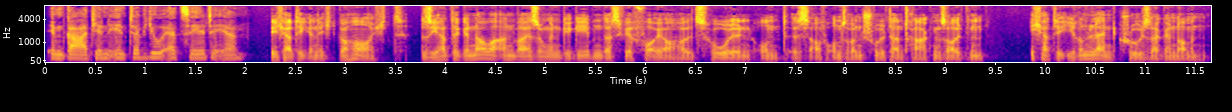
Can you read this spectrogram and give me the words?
im Guardian-Interview erzählte er, ich hatte ihr nicht gehorcht. Sie hatte genaue Anweisungen gegeben, dass wir Feuerholz holen und es auf unseren Schultern tragen sollten. Ich hatte ihren Landcruiser genommen.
